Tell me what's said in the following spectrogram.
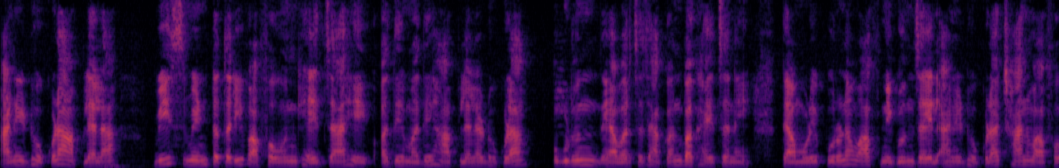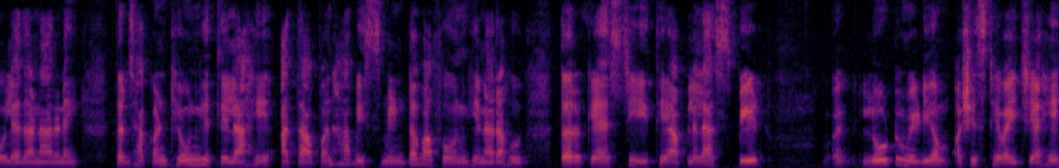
आणि ढोकळा आपल्याला वीस मिनटं तरी वाफवून घ्यायचा आहे. अधेमध्ये हा आपल्याला ढोकळा उघडून यावरचं झाकण बघायचं नाही. त्यामुळे पूर्ण वाफ निघून जाईल आणि ढोकळा छान वाफवल्या जाणार नाही. तर झाकण ठेवून घेतलेलं आहे. आता आपण हा वीस मिनटं वाफवून घेणार आहोत. तर गॅसची इथे आपल्याला स्पीड लो टू मिडियम अशीच ठेवायची आहे.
